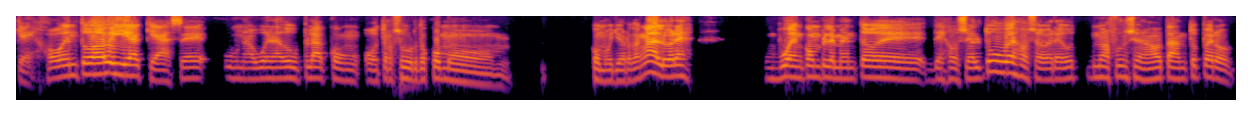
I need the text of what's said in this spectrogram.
que es joven todavía, que hace una buena dupla con otro zurdo como, como Jordan Álvarez, buen complemento de, de José Altuve, José Abreu no ha funcionado tanto, pero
